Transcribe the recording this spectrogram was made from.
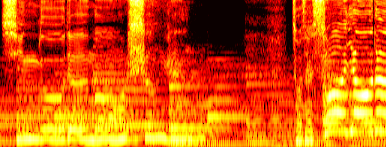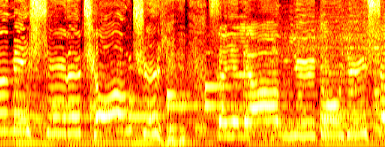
行路的陌生人，坐在所有的迷失的城池里，三言两语度余生。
